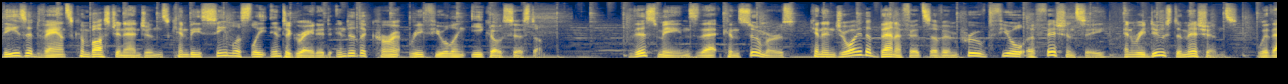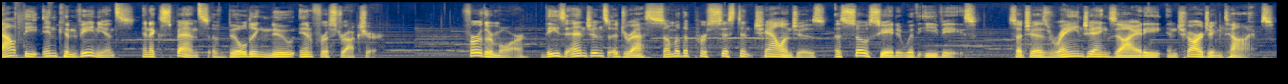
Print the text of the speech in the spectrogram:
these advanced combustion engines can be seamlessly integrated into the current refueling ecosystem. This means that consumers can enjoy the benefits of improved fuel efficiency and reduced emissions without the inconvenience and expense of building new infrastructure. Furthermore, these engines address some of the persistent challenges associated with EVs, such as range anxiety and charging times.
